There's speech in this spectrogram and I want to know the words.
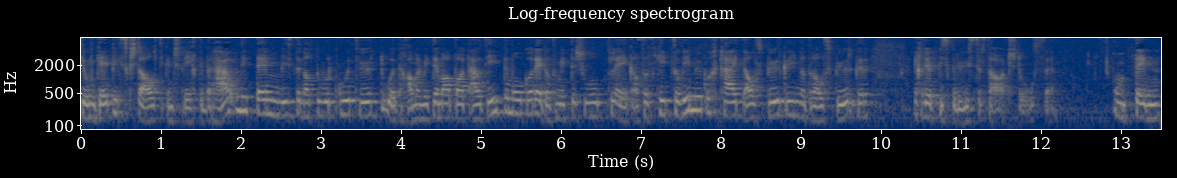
die Umgebungsgestaltung entspricht überhaupt nicht dem, wie es der Natur gut wird tun. Da kann man mit dem Abart auch dort mal reden oder mit der Schulpflege. Also es gibt so wie Möglichkeiten als Bürgerin oder als Bürger etwas Größeres anzustoßen. Und dann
